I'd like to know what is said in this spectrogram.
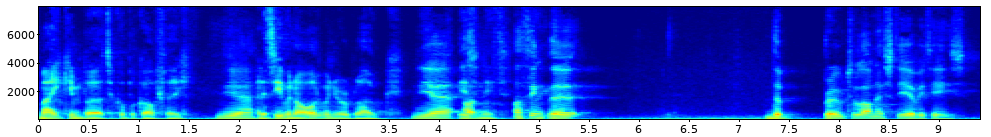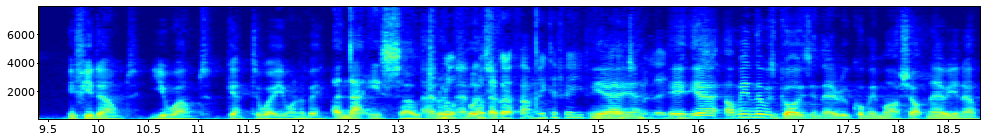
making Bert a cup of coffee, Yeah, and it's even hard when you're a bloke. yeah, Isn't I, it? I think that the brutal honesty of it is, if you don't, you won't get to where you want to be. And that is so And- true. Plus, and plus that- you've got a family to feed. Yeah, ultimately. yeah, It- yeah. I mean, there was guys in there who come in my shop now, you know,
